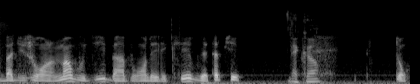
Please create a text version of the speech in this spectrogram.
bah, du jour au lendemain, on vous dit, bah, vous rendez les clés, vous êtes à pied. D'accord. Donc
